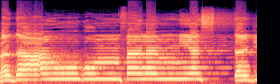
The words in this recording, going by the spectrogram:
فدعوهم فلم يستجيبوا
